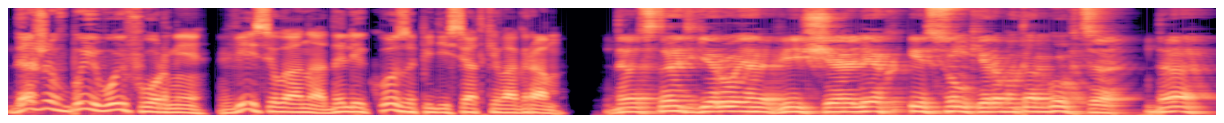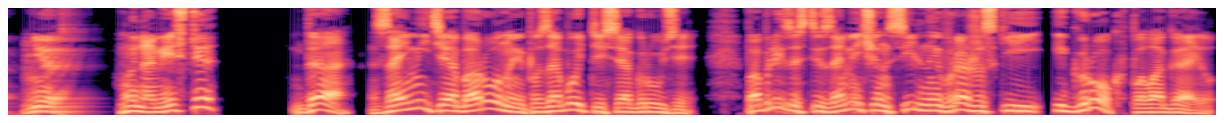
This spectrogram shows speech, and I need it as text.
Даже в боевой форме весила она далеко за 50 килограмм. «Достать героя вещи Олег из сумки работорговца? Да? Нет?» «Мы на месте?» «Да, займите оборону и позаботьтесь о грузе. Поблизости замечен сильный вражеский игрок, полагаю.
